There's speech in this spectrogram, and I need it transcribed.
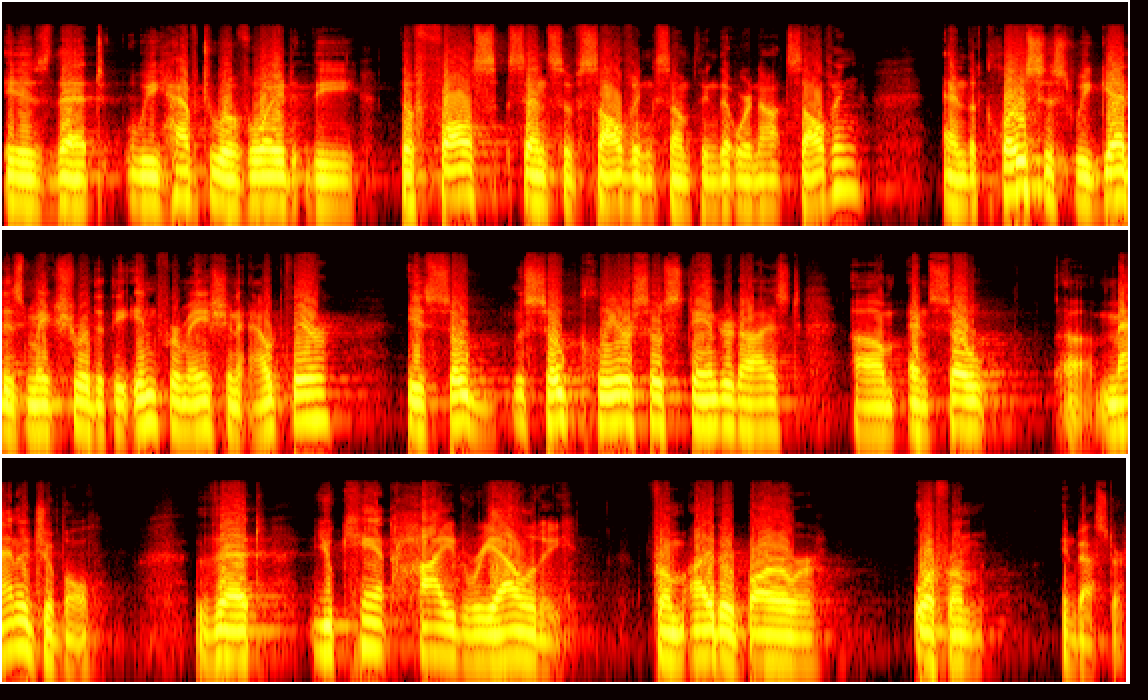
is that we have to avoid the, the false sense of solving something that we are not solving. And the closest we get is make sure that the information out there is so, so clear, so standardized, um, and so uh, Uh, manageable that you can't hide reality from either borrower or from investor.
